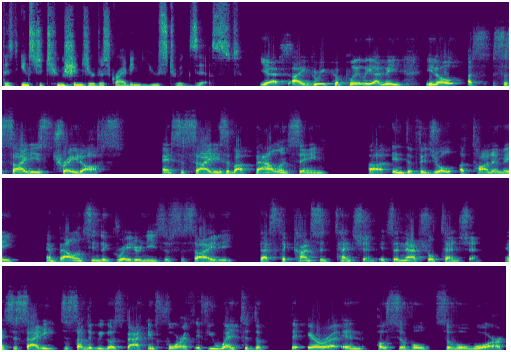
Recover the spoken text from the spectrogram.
the institutions you're describing used to exist. Yes, I agree completely. I mean, you know, a society's trade offs, and society is about balancing uh, individual autonomy and balancing the greater needs of society. That's the constant tension. It's a natural tension. And society, to some degree, goes back and forth. If you went to the, the era in post civil civil war,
